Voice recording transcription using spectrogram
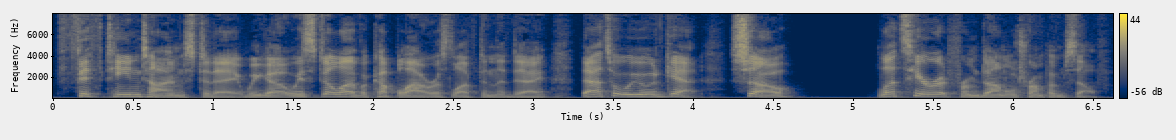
15 times today. We got. We still have a couple hours left in the day. That's what we would get. So, let's hear it from Donald Trump himself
